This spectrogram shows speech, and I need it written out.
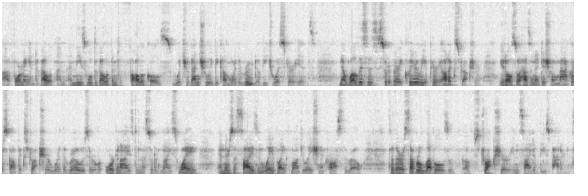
uh, forming in development, and these will develop into follicles which eventually become where the root of each whisker is. Now, while this is sort of very clearly a periodic structure, it also has an additional macroscopic structure where the rows are organized in this sort of nice way, and there's a size and wavelength modulation across the row. So there are several levels of, of structure inside of these patterns.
